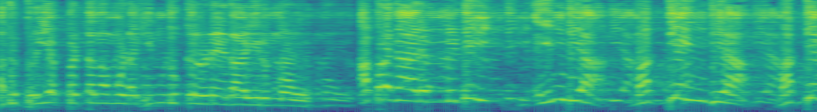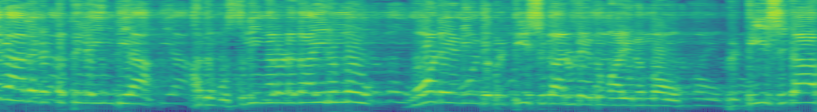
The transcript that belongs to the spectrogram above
അത് പ്രിയപ്പെട്ട നമ്മുടെ ഹിന്ദുക്കളുടേതായിരുന്നു. അപ്രകാരം മിഡിൽ ഇന്ത്യ മധ്യ ഇന്ത്യ മധ്യകാലഘട്ടത്തിലെ ഇന്ത്യ അത് മുസ്ലിങ്ങളുടേതായിരുന്നു. മോഡേൺ ഇന്ത്യ ബ്രിട്ടീഷുകാരുടേതുമായിരുന്നു. ബ്രിട്ടീഷുകാർ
